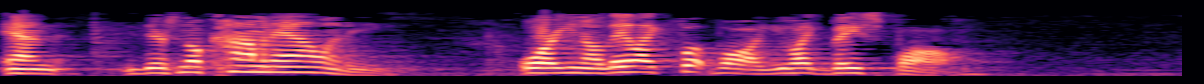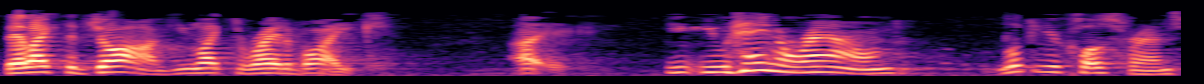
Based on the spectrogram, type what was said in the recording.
And there's no commonality. Or you know, they like football, you like baseball. They like to jog, you like to ride a bike. Uh, you, you hang around. Look at your close friends.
